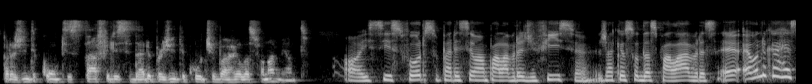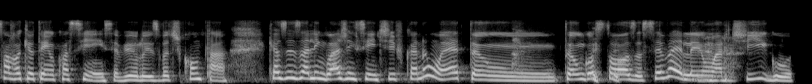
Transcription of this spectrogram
para a gente conquistar a felicidade, para a gente cultivar relacionamento. Ó, esse esforço pareceu uma palavra difícil, já que eu sou das palavras. É, é a única ressalva que eu tenho com a ciência, viu, Luiz? Vou te contar. Que às vezes a linguagem científica não é tão, tão gostosa. Você vai ler um artigo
